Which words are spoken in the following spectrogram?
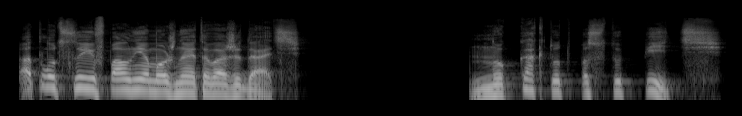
От Луции вполне можно этого ожидать. Но как тут поступить?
